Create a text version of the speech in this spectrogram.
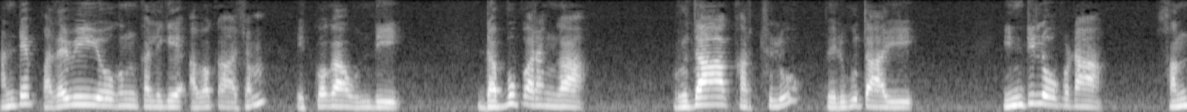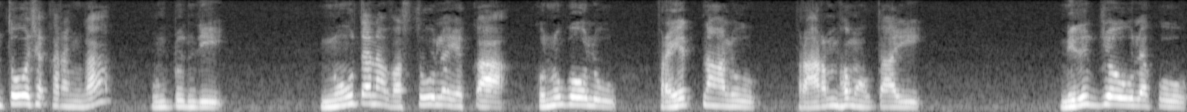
అంటే పదవీ యోగం కలిగే అవకాశం ఎక్కువగా ఉంది. డబ్బు పరంగా వృధా ఖర్చులు పెరుగుతాయి. ఇంటి లోపల సంతోషకరంగా ఉంటుంది. నూతన వస్తువుల యొక్క కొనుగోలు ప్రయత్నాలు ప్రారంభమవుతాయి. నిరుద్యోగులకు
